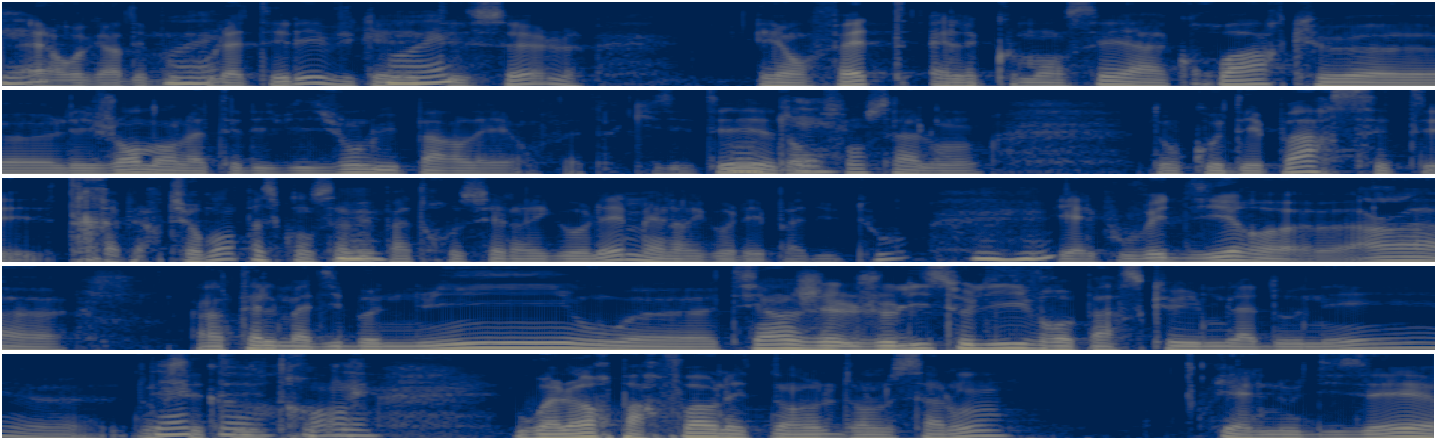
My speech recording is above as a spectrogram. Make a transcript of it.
Elle regardait beaucoup la télé, vu qu'elle était seule. Et en fait, elle commençait à croire que les gens dans la télévision lui parlaient, en fait, qu'ils étaient dans son salon. Donc au départ, c'était très perturbant parce qu'on savait mm. pas trop si elle rigolait, mais elle rigolait pas du tout. Mm-hmm. Et elle pouvait dire euh, ah, euh, un tel m'a dit bonne nuit ou euh, tiens, je, lis ce livre parce qu'il me l'a donné. donc c'était étrange. Ou alors parfois on était dans, le salon et elle nous disait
